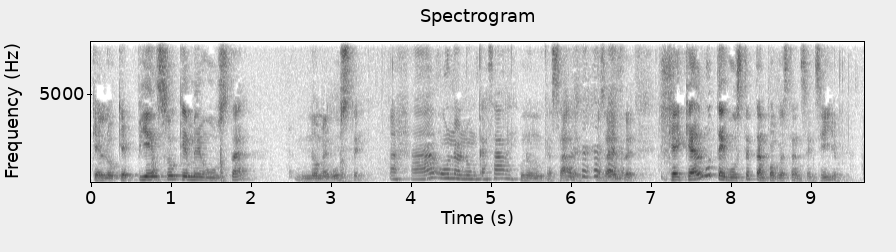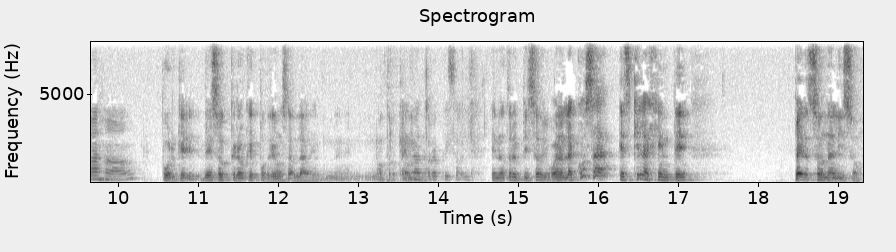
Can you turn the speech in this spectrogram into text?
que lo que pienso que me gusta, no me guste. Ajá. Uno nunca sabe. Uno nunca sabe. O sea, de- que, que algo te guste tampoco es tan sencillo. Ajá. Porque de eso creo que podríamos hablar en, en otro tema. En ¿no? otro episodio. en otro episodio. Bueno, la cosa es que la gente personalizó.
